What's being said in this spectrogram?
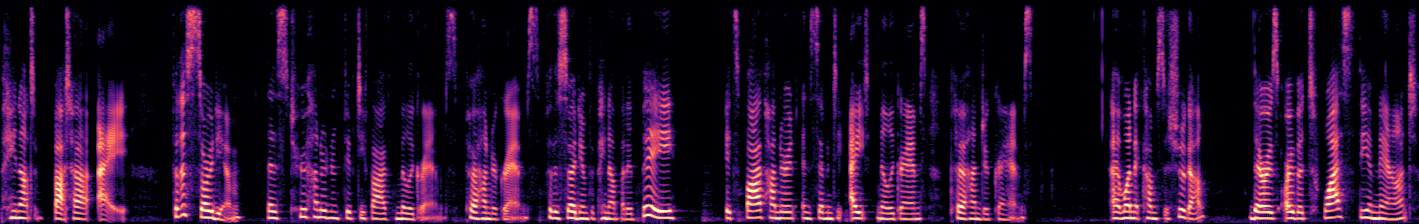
peanut butter A. For the sodium, there's 255 milligrams per 100 grams. For the sodium for peanut butter B, it's 578 milligrams per 100 grams. And when it comes to sugar, there is over twice the amount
